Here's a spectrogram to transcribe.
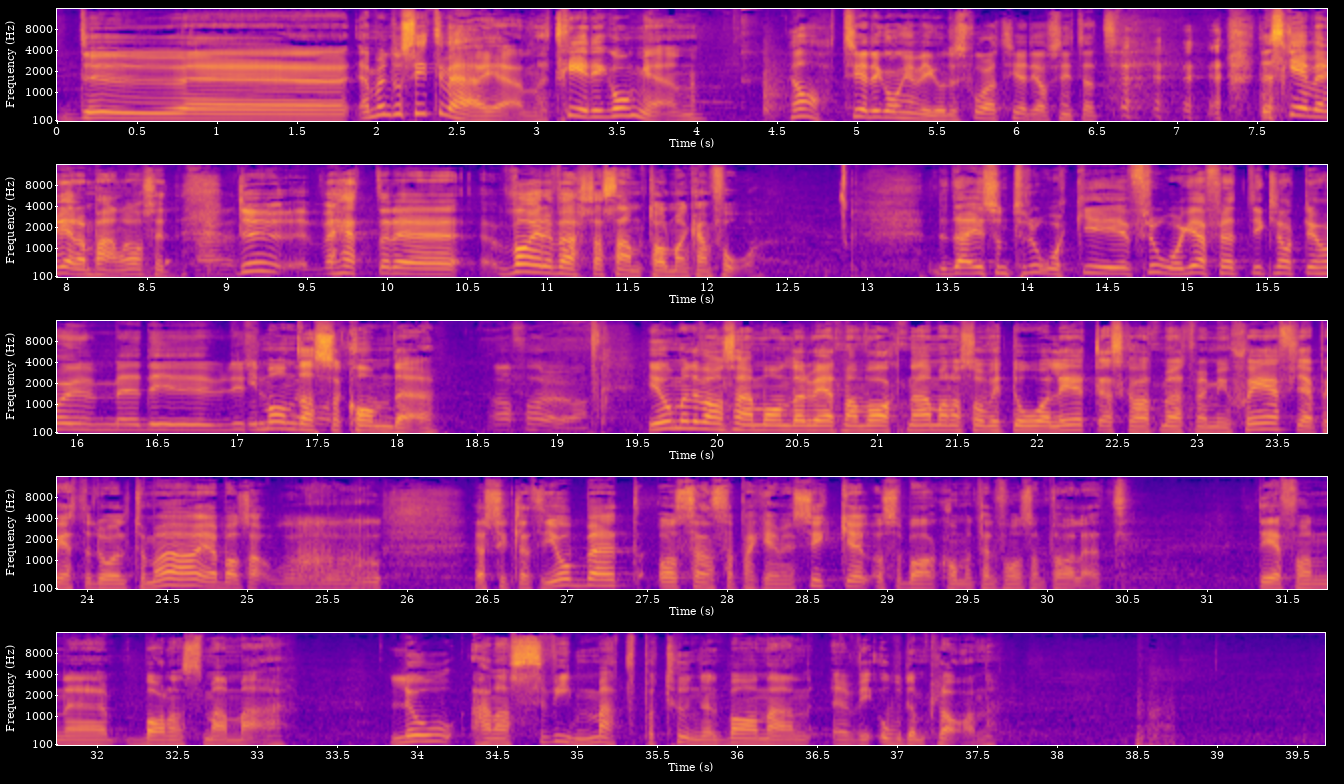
Du, eh, ja men då sitter vi här igen, tredje gången. Ja, tredje gången Viggo, det svåra tredje avsnittet. Det skrev vi redan på andra avsnitt. Du, vad hette det, vad är det värsta samtal man kan få? Det där är en sån tråkig fråga för att det är klart det har ju... Det, det, I måndags så kom det. Ja, få höra då. Jo men det var en sån här måndag, du vet man vaknar, man har sovit dåligt, jag ska ha ett möte med min chef, jag är på jättedåligt humör, jag bara så här, Jag cyklar till jobbet och sen så parkerar jag min cykel och så bara kommer telefonsamtalet. Det är från eh, barnens mamma. Lo, han har svimmat på tunnelbanan eh, vid Odenplan.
